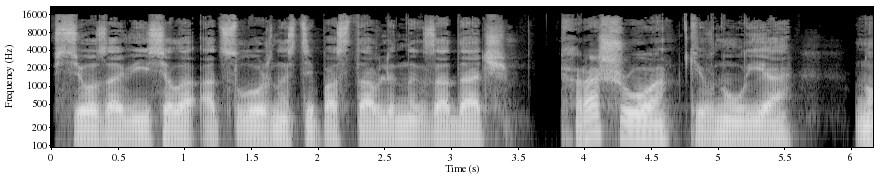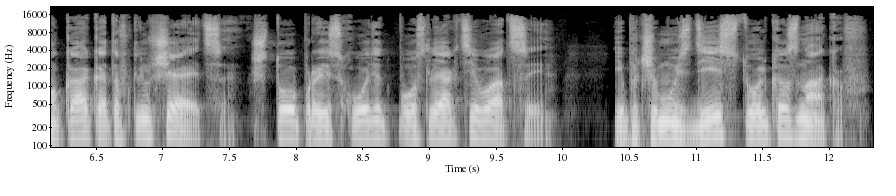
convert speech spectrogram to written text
Все зависело от сложности поставленных задач». «Хорошо», — кивнул я. «Но как это включается? Что происходит после активации? И почему здесь столько знаков?»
